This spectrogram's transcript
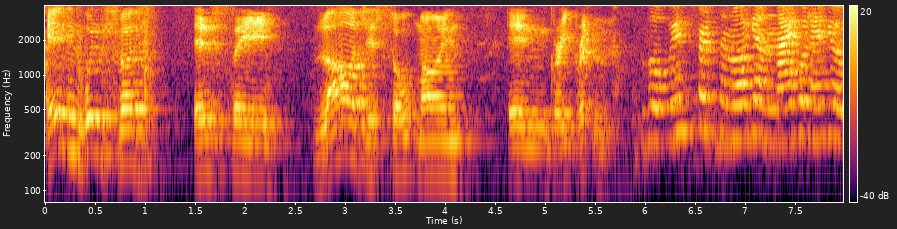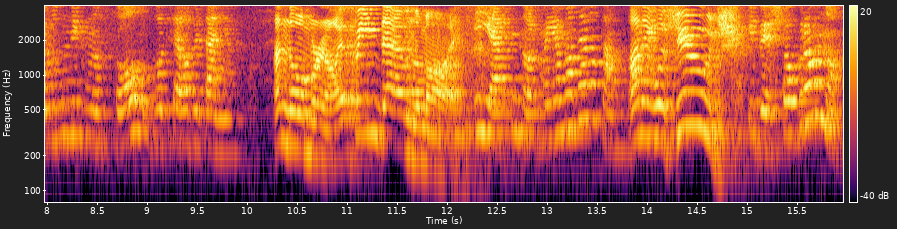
In Winsford is the largest salt mine in Great Britain. Во Уинсфорд се наоѓа најголемиот рудник на сол во цела Британија. And Norma and I have been down the mine. И јас и Норма ја одела таму. And it was huge. И беше огромно.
